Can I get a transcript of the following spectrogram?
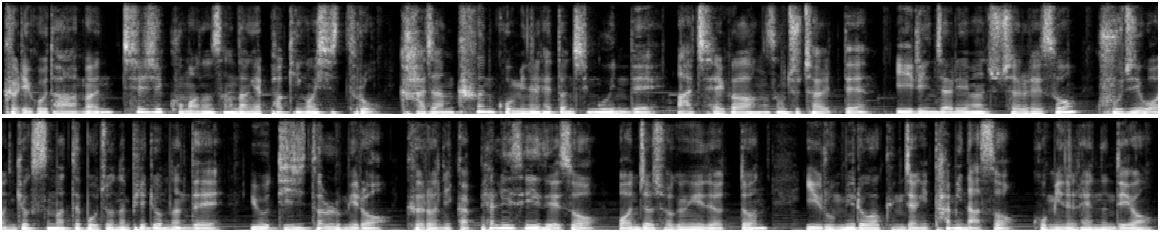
그리고 다음은 79만원 상당의 파킹 어시스트로 가장 큰 고민을 했던 친구인데 아 제가 항상 주차할 땐 1인 자리에만 주차를 해서 굳이 원격 스마트 보조는 필요 없는데 요 디지털 룸미러 그러니까 펠리세이드에서 먼저 적용이 되었던 이 룸미러가 굉장히 탐이 나서 고민을 했는데요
